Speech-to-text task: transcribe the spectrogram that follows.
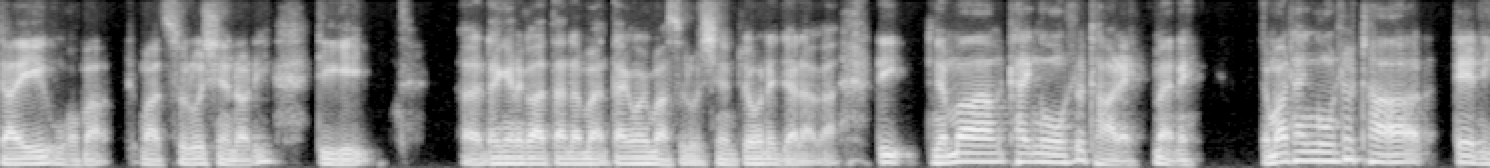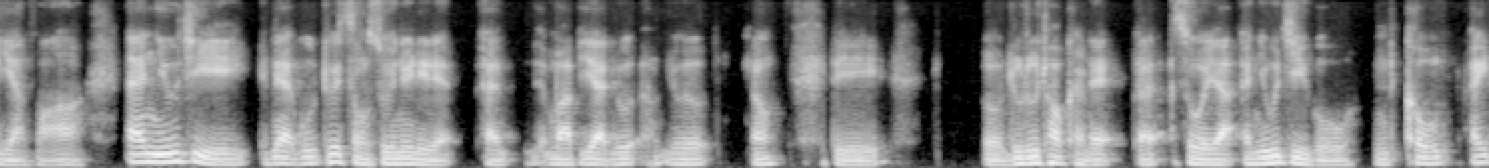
ဂျာရေးဟိုမှာဒီမှာဆိုလို့ရှိရင်တော့ဒီဒီနိုင်ငံတကာတန်တမန်အတိုင်းဝိုင်းမှာဆိုလို့ရှိရင်ပြောနေကြတာကဒီမြန်မာထိုင်ကုန်လွှတ်ထားတယ်မှန်တယ်မြန်မာထိုင်ကုန်လွှတ်ထားတဲ့နေရာမှာ NUG နဲ့အခုတွေ့ဆုံဆွေးနွေးနေတဲ့မြန်မာပြည်ကမျိုး နော်ဒီဟိုလူလူထောက်ခံတဲ့အစိုးရ NUG ကိုခုံအဲ့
